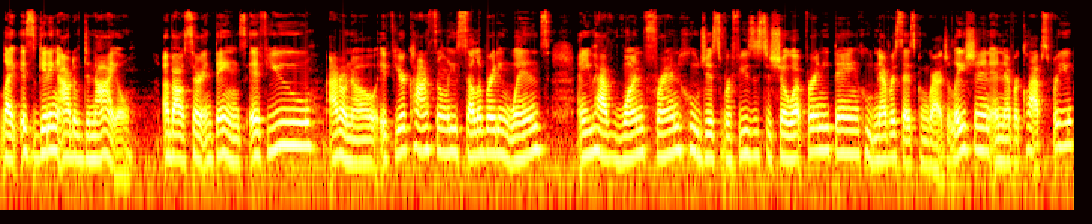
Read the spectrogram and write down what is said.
Like it's getting out of denial about certain things. If you, I don't know, if you're constantly celebrating wins and you have one friend who just refuses to show up for anything, who never says congratulations and never claps for you,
